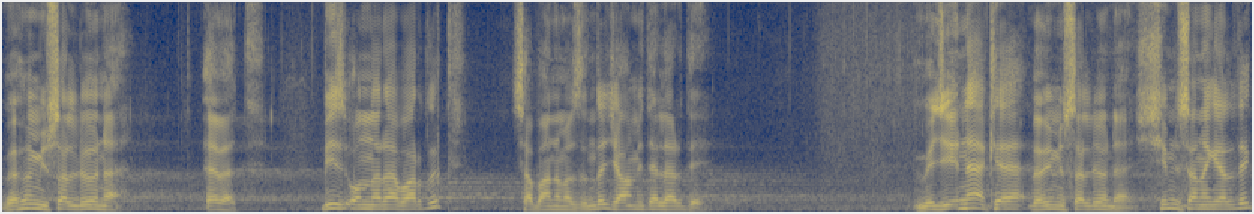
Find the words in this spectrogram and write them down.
ve hum yusallûne. Evet. Biz onlara vardık. Sabah namazında camidelerdi. Ve ci'nâke ve hum yusallûne. Şimdi sana geldik,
